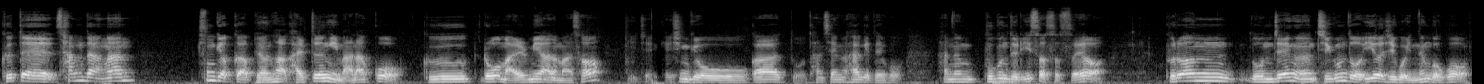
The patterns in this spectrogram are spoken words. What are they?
그때 상당한 충격과 변화, 갈등이 많았고 그로 말미암아서 이제 개신교가 또 탄생을 하게 되고 하는 부분들이 있었었어요. 그런 논쟁은 지금도 이어지고 있는 거고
